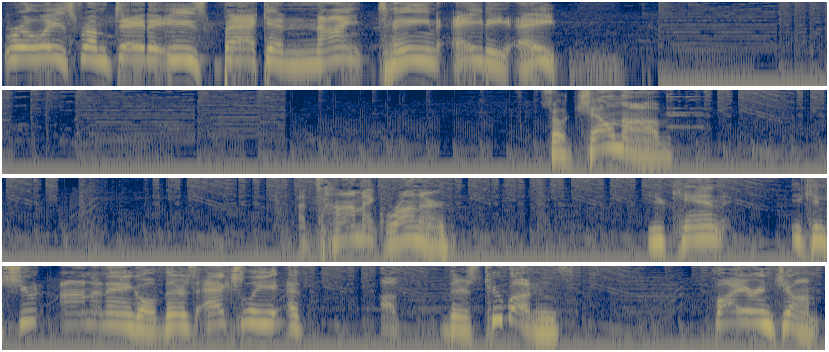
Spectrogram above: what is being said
Released from Data East back in 1988. So Chelnov, atomic runner. You can you can shoot on an angle. There's actually a, a there's two buttons, fire and jump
